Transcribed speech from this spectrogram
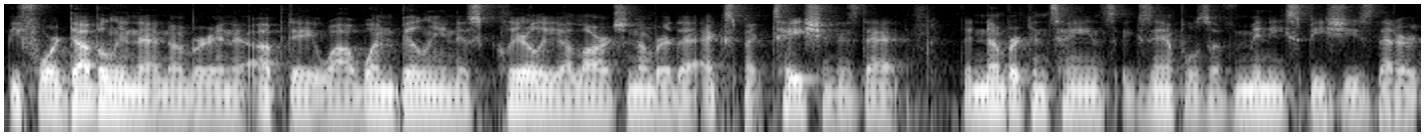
before doubling that number in an update while 1 billion is clearly a large number the expectation is that the number contains examples of many species that are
